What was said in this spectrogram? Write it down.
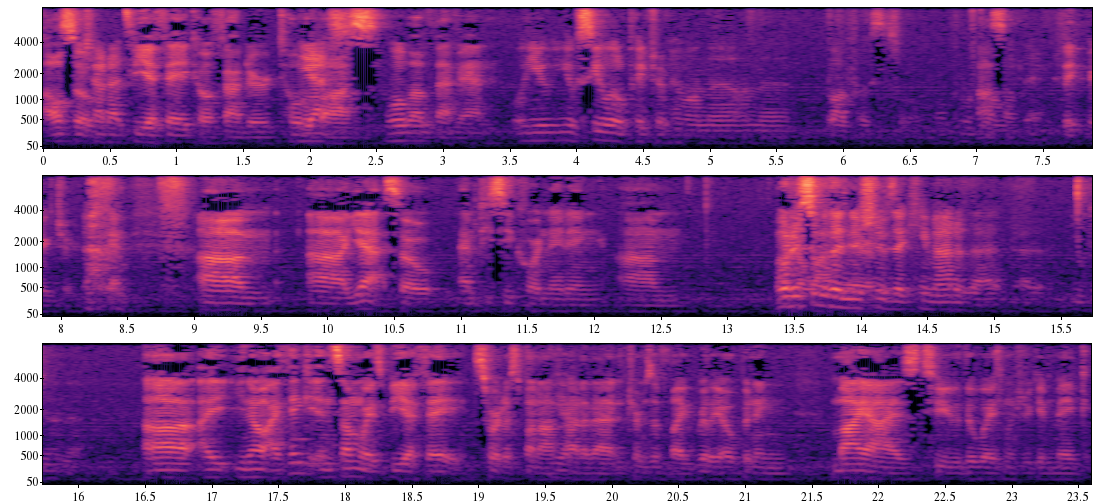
Also, Shout out to you. BFA co-founder, total Yes. boss. Well- Love that man. Well, you you'll see a little picture of him on the on the blog post as well. We'll, we'll throw him Awesome. there. Big picture. Okay. um, uh, yeah, so MPC coordinating. Um, What are some of the there. initiatives that came out of that? Uh, you doing that? Uh, I, you know, I think in some ways BFA sort of spun off Yeah. out of that in terms of like really opening my eyes to the ways in which we can make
